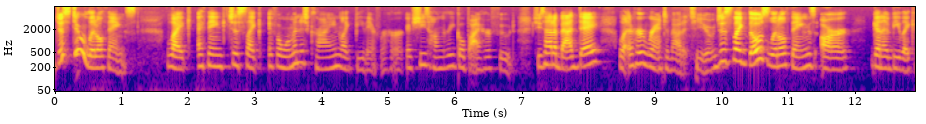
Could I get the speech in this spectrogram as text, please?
just do little things. Like I think just like if a woman is crying, like be there for her. If she's hungry, go buy her food. If she's had a bad day, let her rant about it to you. Just like those little things are gonna be like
